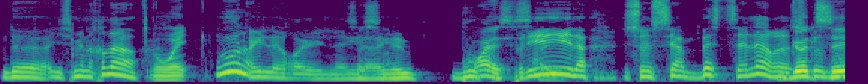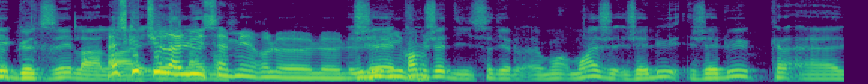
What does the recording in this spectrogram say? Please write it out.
De Ismail Khada. Oui. Voilà, il, il il il a eu beaucoup Ouais, de c'est prix. un best-seller. Est-ce que- Est-ce que tu la- l'as la- lu, Samir, le, le, le J'ai- livre? Comme j'ai dit, c'est-à-dire, euh, moi, moi, j'ai lu, j'ai lu euh,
